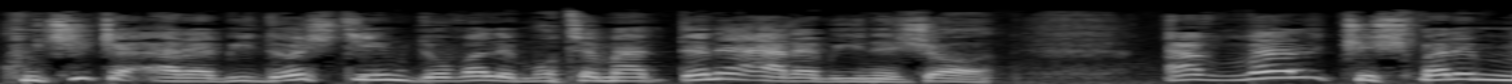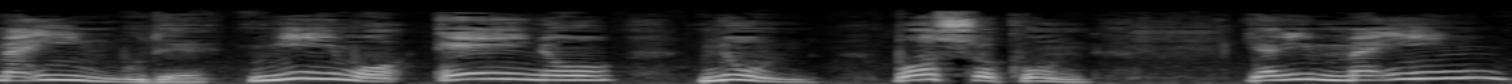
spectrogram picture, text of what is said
کوچیک عربی داشتیم دول متمدن عربی نشاد اول کشور معین بوده. میم و عین و نون با سکون. یعنی معین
